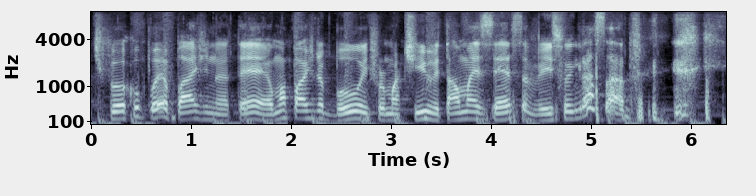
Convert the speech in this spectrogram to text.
tipo, eu acompanho a página até, é uma página boa, informativa e tal, mas essa vez foi engraçado.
